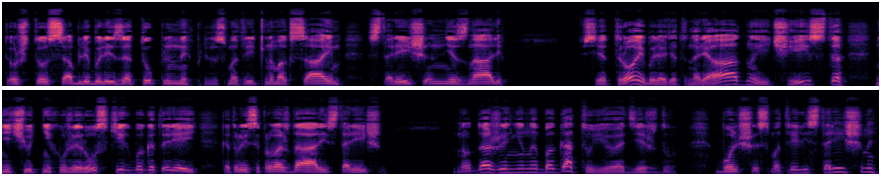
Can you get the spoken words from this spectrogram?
То, что сабли были затуплены предусмотрительным Аксаем, старейшин не знали. Все трое были одеты нарядно и чисто, ничуть не хуже русских богатырей, которые сопровождали старейшин. Но даже не на богатую одежду больше смотрели старейшины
